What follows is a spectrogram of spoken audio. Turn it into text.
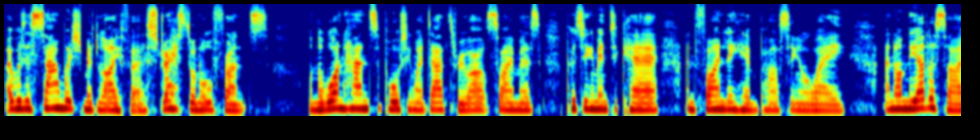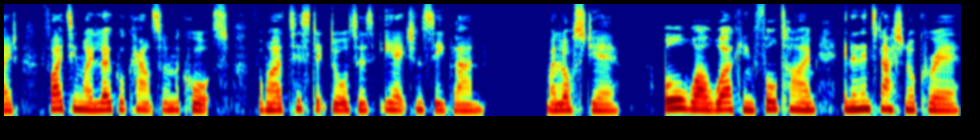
I was a sandwiched midlifer, stressed on all fronts. On the one hand, supporting my dad through Alzheimer's, putting him into care, and finally him passing away. And on the other side, fighting my local council in the courts for my autistic daughter's EH&C plan. My lost year. All while working full time in an international career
